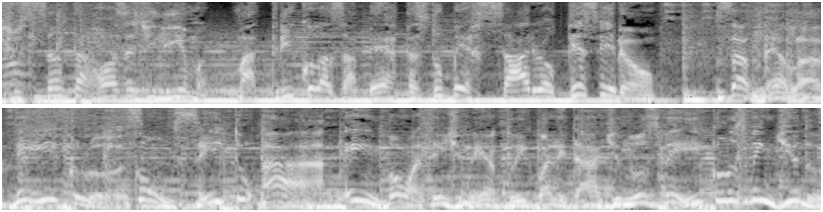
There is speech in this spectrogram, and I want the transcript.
Colégio Santa Rosa de Lima, matrículas abertas do berçário ao terceirão. Zanela Veículos, conceito A, em bom atendimento e qualidade nos veículos vendidos.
